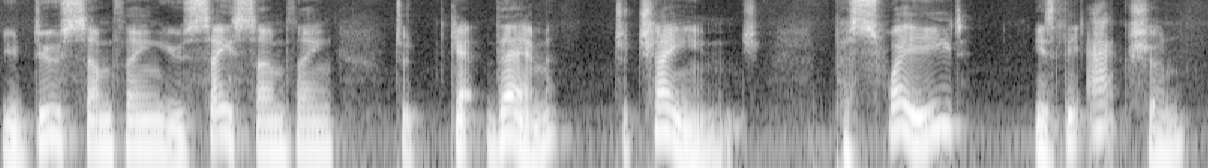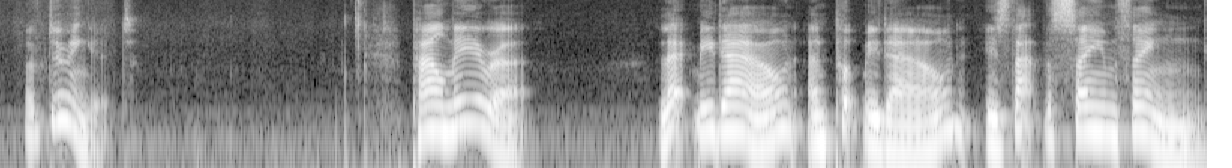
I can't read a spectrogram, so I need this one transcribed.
You do something, you say something to get them to change. Persuade is the action of doing it. Palmyra, let me down and put me down, is that the same thing?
